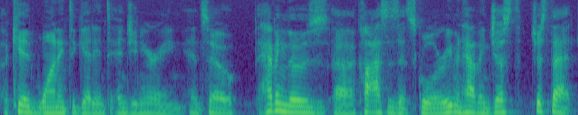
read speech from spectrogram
a kid wanting to get into engineering. And so having those uh, classes at school or even having just just that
